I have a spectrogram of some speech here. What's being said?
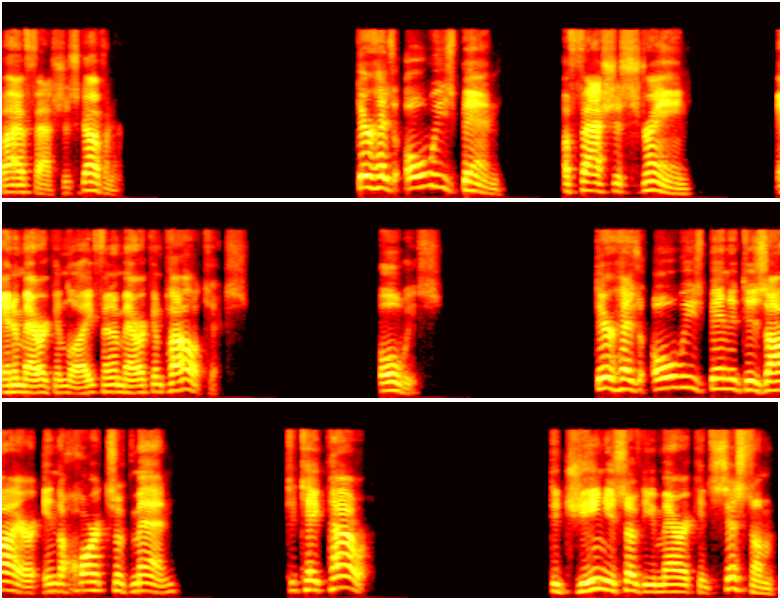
by a fascist governor. There has always been a fascist strain in American life and American politics. Always. There has always been a desire in the hearts of men to take power. The genius of the American system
